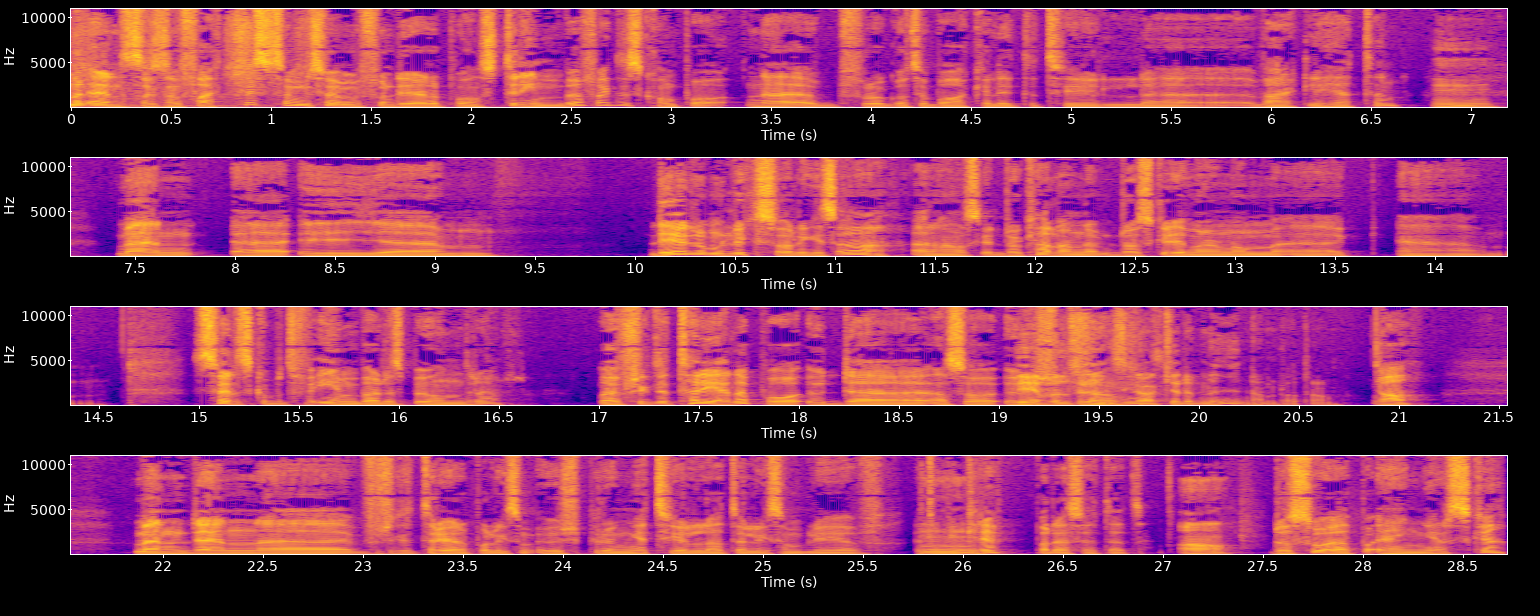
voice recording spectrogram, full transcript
Men en sak som faktiskt som, som jag funderade på om Strindberg faktiskt kom på, när, för att gå tillbaka lite till uh, verkligheten. Mm. Men uh, i um, Det är de lycksaliges ö, är han, då, kallar han, då skriver han om uh, Sällskapet för inbördes beundran. Och jag försökte ta reda på udda, alltså Det är väl Svenska Akademin han pratar om? Ja, men den eh, försökte ta reda på liksom ursprunget till att det liksom blev ett mm. begrepp på det sättet. Ja. Då såg jag på engelska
